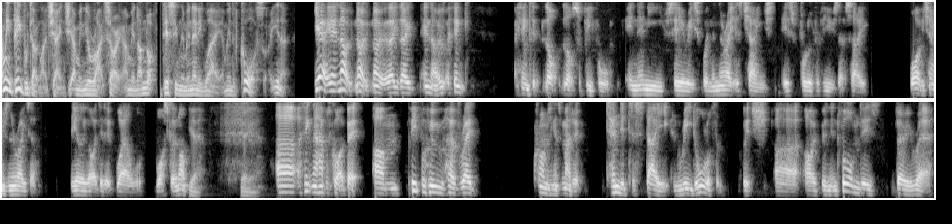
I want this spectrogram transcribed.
I mean, people don't like change. I mean, you're right. Sorry. I mean, I'm not dissing them in any way. I mean, of course, you know. Yeah, yeah, no, no, no. They, they, you know, I think, I think lot, lots of people in any series when the narrator's changed is full of reviews that say, "Why have you changed the narrator? The other guy did it well. What's going on?" Yeah, yeah, yeah. Uh, I think that happens quite a bit. Um, people who have read Crimes Against Magic tended to stay and read all of them, which uh, I've been informed is very rare.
